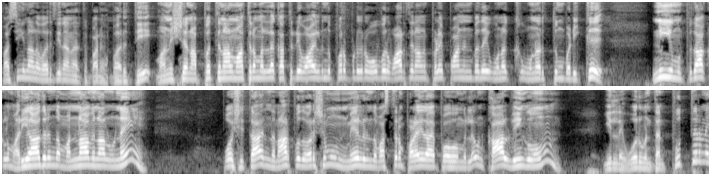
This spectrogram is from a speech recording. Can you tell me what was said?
பசியினால் வருத்தி நான் அர்த்தம் பாருங்கள் வருத்தி மனுஷன் அப்பத்தினால் மாத்திரமல்ல கத்துடைய வாயிலிருந்து புறப்படுகிற ஒவ்வொரு வார்த்தையினாலும் பிழைப்பான் என்பதை உனக்கு உணர்த்தும்படிக்கு நீயும் உன் பிதாக்களும் அறியாதிருந்த மன்னாவினால் உன்னை போஷித்தார். இந்த நாற்பது வருஷமும் உன் மேல் இருந்த வஸ்திரம் பழையதாக போகவும் இல்லை உன் கால் வீங்கவும் இல்லை ஒருவன் தன் புத்திரனை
